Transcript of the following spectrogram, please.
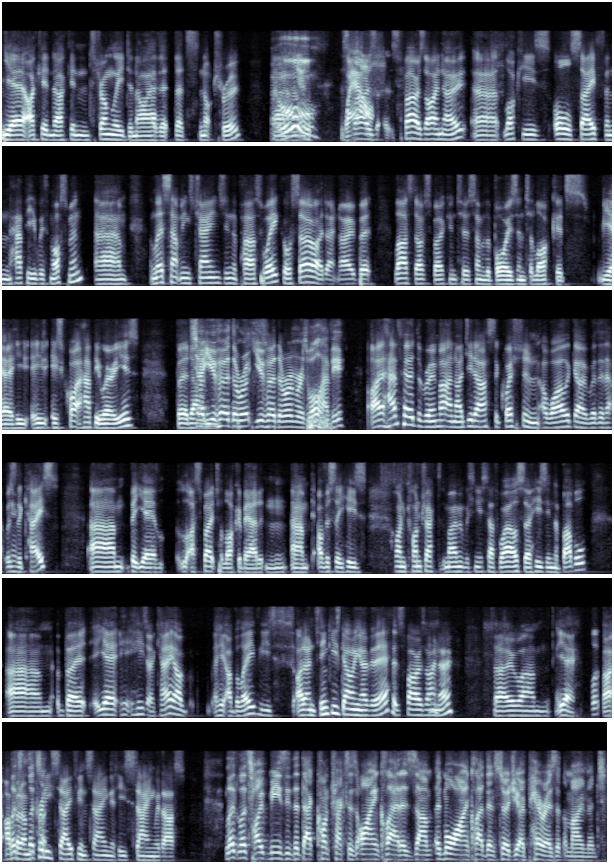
Yeah, I can I can strongly deny that that's not true. Oh, as wow! Far as, as far as I know, uh, Lockie's all safe and happy with Mosman. Um, unless something's changed in the past week or so, I don't know. But last I've spoken to some of the boys and to Lock, it's yeah, he, he he's quite happy where he is. But so um, you've heard the you've heard the rumor as well, have you? I have heard the rumor, and I did ask the question a while ago whether that was yeah. the case. Um, but yeah, I spoke to Locke about it, and um, obviously he's on contract at the moment with New South Wales, so he's in the bubble. Um, but yeah, he's okay. I, I believe he's. I don't think he's going over there, as far as I know. So um, yeah, I, I, but I'm pretty safe in saying that he's staying with us let, us hope, Mearsy, that that contract is ironclad is um, more ironclad than Sergio Perez at the moment.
